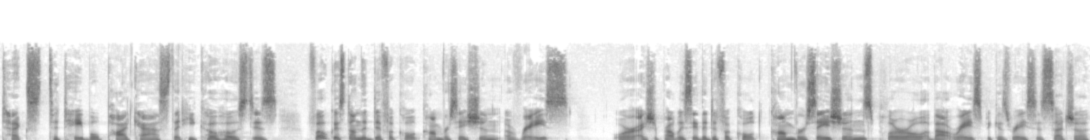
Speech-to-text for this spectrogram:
Text to Table podcast that he co hosts is focused on the difficult conversation of race or I should probably say the difficult conversations, plural, about race, because race is such a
